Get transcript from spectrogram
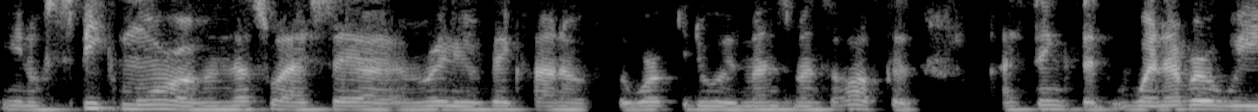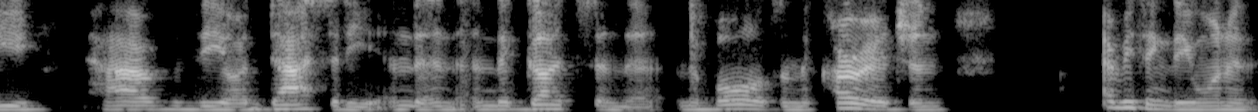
you know speak more of and that's why i say i'm really a big fan of the work you do with men's mental health because i think that whenever we have the audacity and the, and the guts and the, and the balls and the courage and everything that you want to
